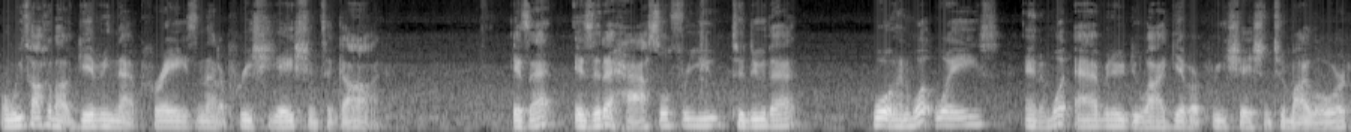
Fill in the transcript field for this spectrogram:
when we talk about giving that praise and that appreciation to God, is that is it a hassle for you to do that? Well, in what ways and in what avenue do I give appreciation to my Lord?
